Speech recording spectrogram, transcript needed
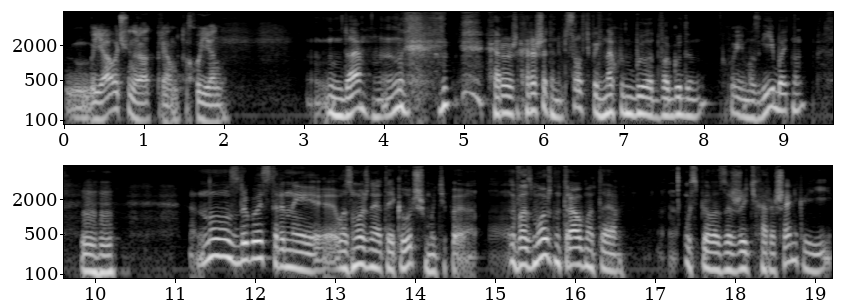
Я очень рад, прям охуенно. Да, ну, хорош, хорошо ты написал, типа, и нахуй было два года хуй мозги ебать нам. Угу. Ну, с другой стороны, возможно, это и к лучшему, типа, возможно, травма-то успела зажить хорошенько, и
